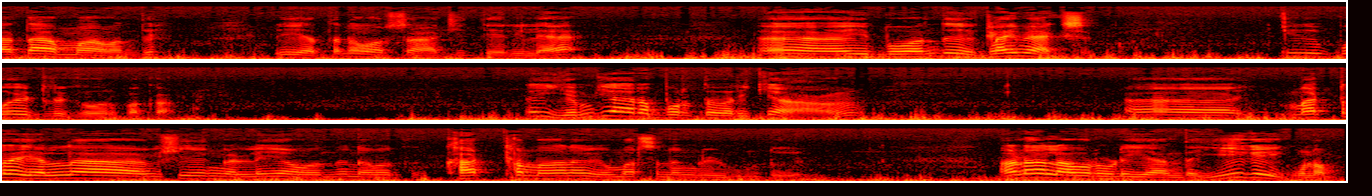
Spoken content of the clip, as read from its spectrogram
லதா அம்மா வந்து இது எத்தனை வருஷம் ஆச்சு தெரியல. இப்போ வந்து கிளைமேக்ஸ் இது போயிட்டுருக்கு ஒரு பக்கம். எம்ஜிஆரை பொறுத்த வரைக்கும் மற்ற எல்லா விஷயங்கள்லையும் வந்து நமக்கு காட்டமான விமர்சனங்கள் உண்டு. ஆனால் அவருடைய அந்த ஈகை குணம்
